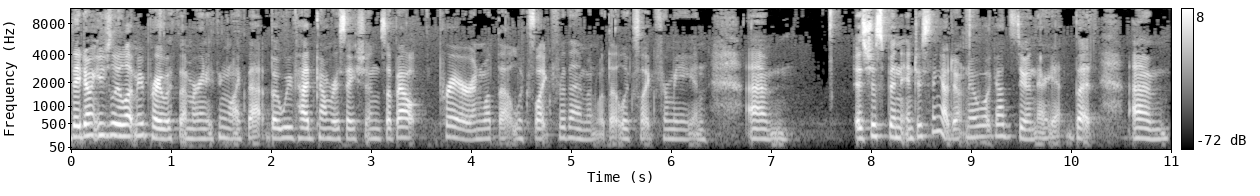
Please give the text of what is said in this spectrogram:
they don't usually let me pray with them or anything like that. But we've had conversations about prayer and what that looks like for them and what that looks like for me, and um, it's just been interesting. I don't know what God's doing there yet, but um,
